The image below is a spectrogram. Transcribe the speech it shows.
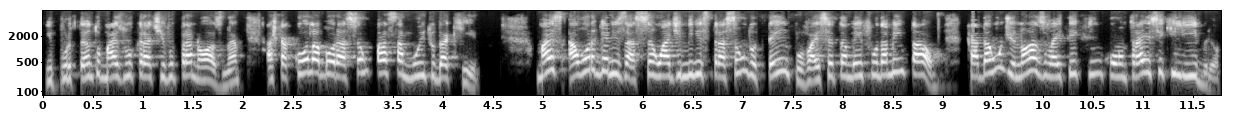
E, portanto, mais lucrativo para nós, né? Acho que a colaboração passa muito daqui. Mas a organização, a administração do tempo vai ser também fundamental. Cada um de nós vai ter que encontrar esse equilíbrio.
